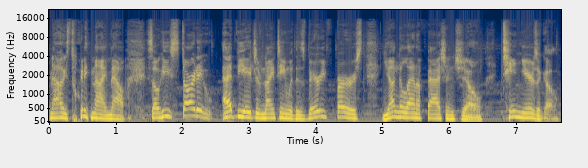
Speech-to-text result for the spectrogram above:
Now he's 29 now. So he started at the age of 19 with his very first Young Atlanta fashion show 10 years ago.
